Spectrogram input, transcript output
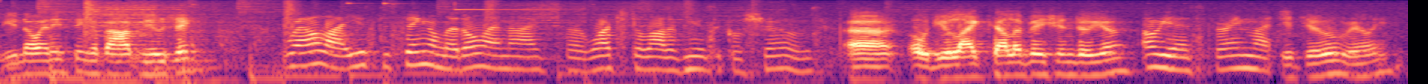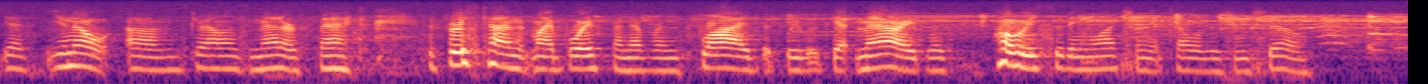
Do you know anything about music? Well, I used to sing a little, and I've uh, watched a lot of musical shows. Uh, oh, do you like television, do you? Oh, yes, very much. You do, really? Yes. You know, um, Mr. Allen, as a matter of fact, the first time that my boyfriend ever implied that we would get married was while we were sitting watching a television show.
